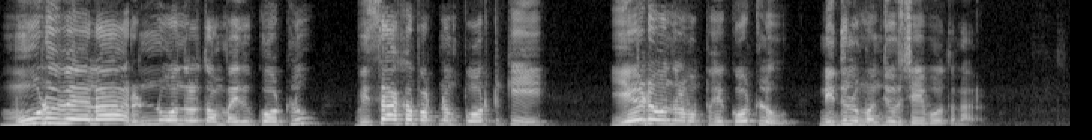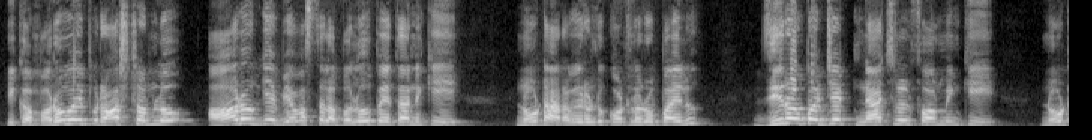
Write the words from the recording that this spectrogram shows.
మూడు వేల రెండు వందల తొంభై ఐదు కోట్లు విశాఖపట్నం పోర్టుకి ఏడు వందల ముప్పై కోట్లు నిధులు మంజూరు చేయబోతున్నారు. ఇక మరోవైపు రాష్ట్రంలో ఆరోగ్య వ్యవస్థల బలోపేతానికి నూట అరవై రెండు కోట్ల రూపాయలు జీరో బడ్జెట్ న్యాచురల్ ఫార్మింగ్కి నూట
